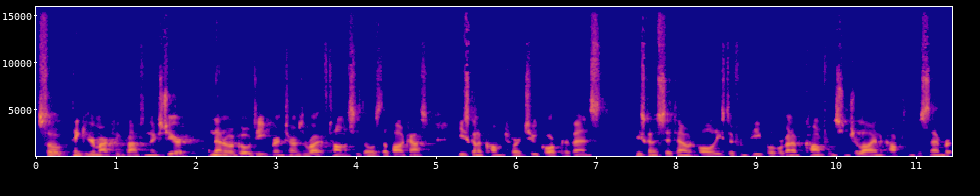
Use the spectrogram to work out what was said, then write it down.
So think of your marketing plan for next year, and then it will go deeper in terms of right. If Thomas is of the podcast, he's going to come to our two corporate events. He's going to sit down with all these different people. We're going to have a conference in July and a conference in December.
